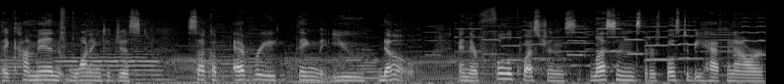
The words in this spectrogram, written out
They come in wanting to just suck up everything that you know and they're full of questions. Lessons that are supposed to be half an hour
